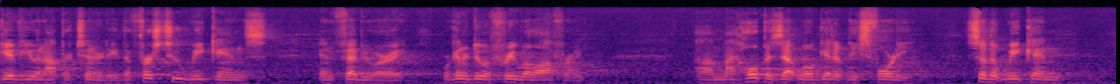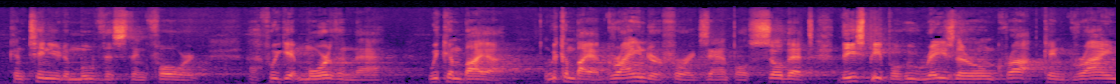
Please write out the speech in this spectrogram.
give you an opportunity. The first two weekends in February, we're going to do a free will offering. Um, my hope is that we'll get at least 40 so that we can continue to move this thing forward. Uh, if we get more than that, we can buy a we can buy a grinder, for example, so that these people who raise their own crop can grind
